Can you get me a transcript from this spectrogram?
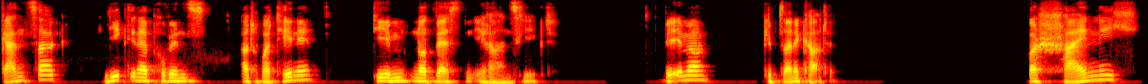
Ganzak liegt in der Provinz Atropatene, die im Nordwesten Irans liegt. Wie immer gibt es eine Karte. Wahrscheinlich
